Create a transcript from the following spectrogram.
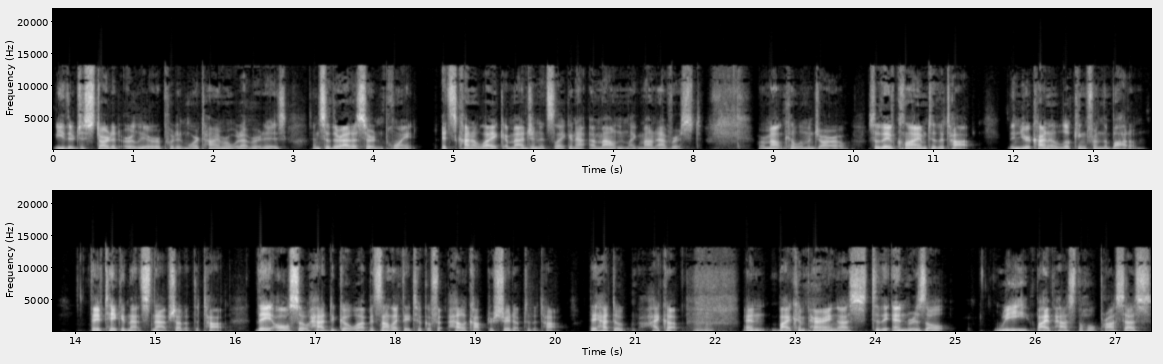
either just started earlier or put in more time or whatever it is, and so they're at a certain point. It's kind of like imagine it's like an, a mountain like Mount Everest or Mount Kilimanjaro. So they've climbed to the top, and you're kind of looking from the bottom they've taken that snapshot at the top. They also had to go up. It's not like they took a f- helicopter straight up to the top. They had to hike up. Mm-hmm. And by comparing us to the end result, we bypass the whole process.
